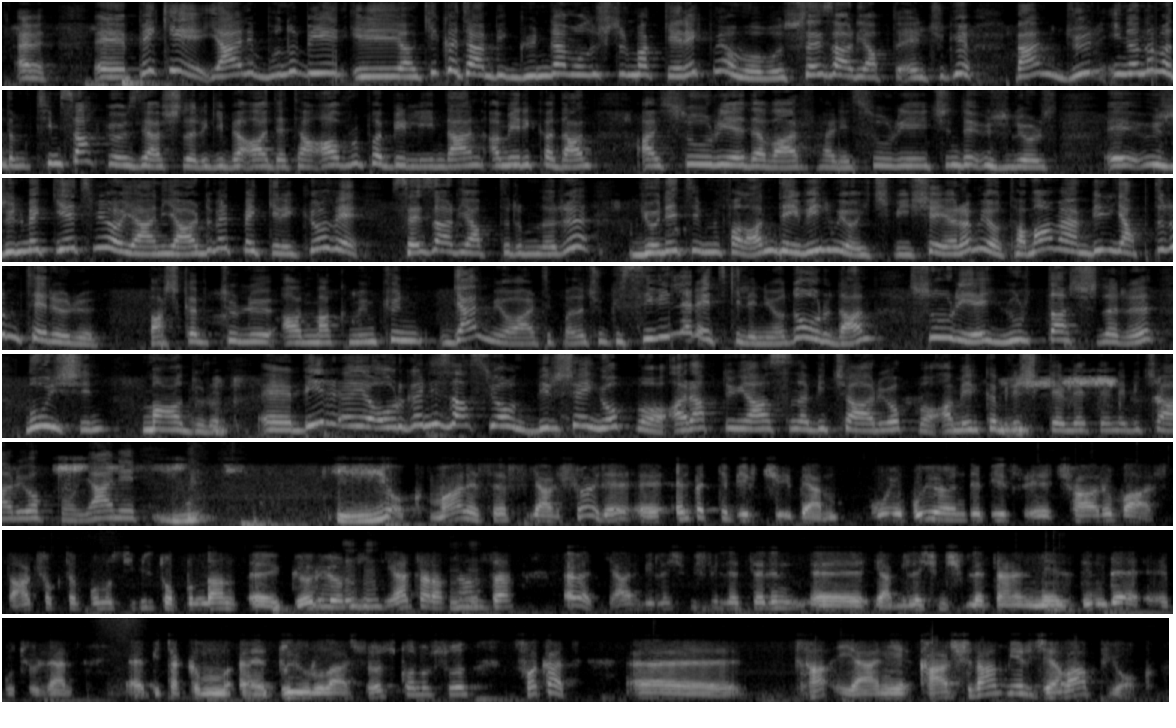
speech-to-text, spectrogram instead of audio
Evet. Ee, peki yani bunu bir e, hakikaten bir gündem oluşturmak gerekmiyor mu? Bu Sezar yaptı en çünkü ben dün inanamadım. Timsah gözyaşları gibi adeta Avrupa Birliği'nden Amerika'dan. Ay Suriye'de var. Hani Suriye için de üzülüyoruz. Ee, üzülmek yetmiyor yani. Yardım etmek gerekiyor ve Sezar yaptırımları yönetimi falan devirmiyor. Hiçbir işe yaramıyor. Tamamen bir yaptırım terörü başka bir türlü anmak mümkün gelmiyor artık bana. Çünkü siviller etkileniyor doğrudan. Suriye yurttaşları bu işin mağduru. Ee, bir e, organizasyon bir şey yok mu? Arap dünyasına bir çağrı yok mu? Amerika Birleşik Devletleri'ne bir çağrı yok mu? Yani Yok maalesef yani şöyle e, elbette bir yani bu, bu yönde bir e, çağrı var. Daha çok da bunu sivil toplumdan e, görüyoruz. Hı hı. Diğer taraftansa evet yani Birleşmiş Milletler'in e, ya Birleşmiş Milletler'in nezdinde e, bu türden e, bir takım e, duyurular söz konusu. Fakat e, ta, yani karşıdan bir cevap yok.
